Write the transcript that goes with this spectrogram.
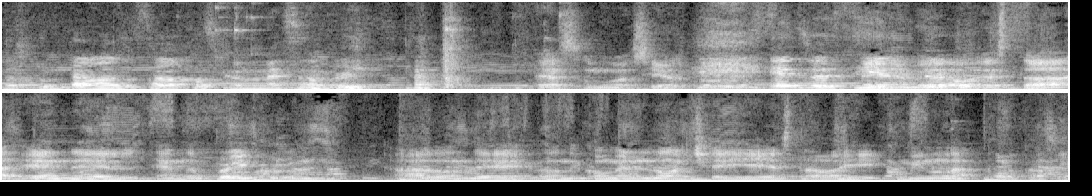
nos juntamos los ojos con una sonrisa. Eso no es cierto. Eso es cierto. Ella me dijo, está en el en the break room, a donde, donde comen lonche y ella estaba ahí comiendo una torta así.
